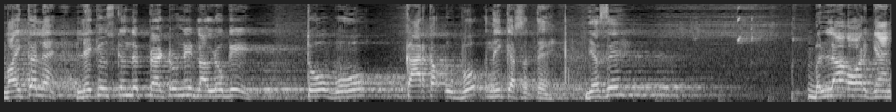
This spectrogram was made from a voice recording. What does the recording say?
व्हीकल है, लेकिन उसके अंदर पेट्रोल नहीं डालोगे तो वो कार का उपभोग नहीं कर सकते जैसे बल्ला और गैन।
